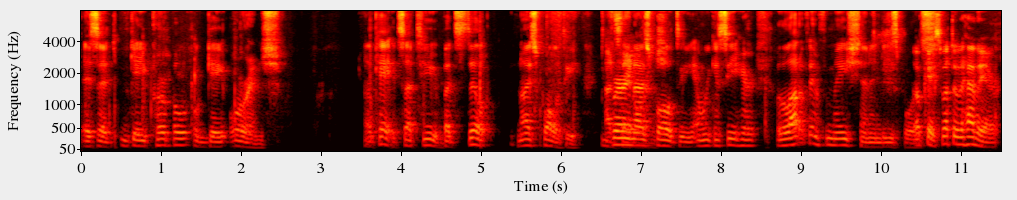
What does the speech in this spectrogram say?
Is it gay purple or gay orange? Okay, it's up to you, but still, nice quality. I'd Very nice orange. quality. And we can see here a lot of information in these boards. Okay, so what do we have here?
